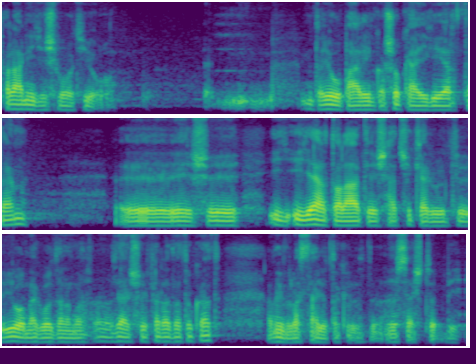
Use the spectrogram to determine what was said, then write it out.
talán így is volt jó mint a jó pálinka, sokáig értem, és így, így eltalált, és hát sikerült jól megoldanom az első feladatokat, amiből aztán jött az összes többi.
